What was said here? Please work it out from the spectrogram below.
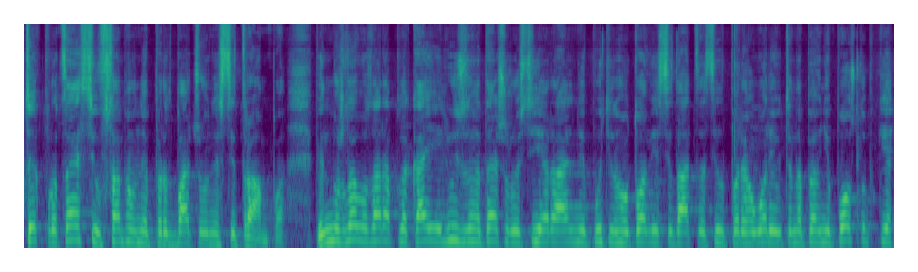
тих процесів саме в непередбачуваності Трампа. Він можливо зараз плекає ілюзію на те, що Росія реально і Путін готові сідати за стіл переговорів, йти на певні поступки.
